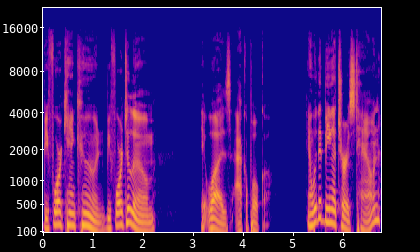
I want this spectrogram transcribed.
Before Cancun, before Tulum, it was Acapulco. And with it being a tourist town,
